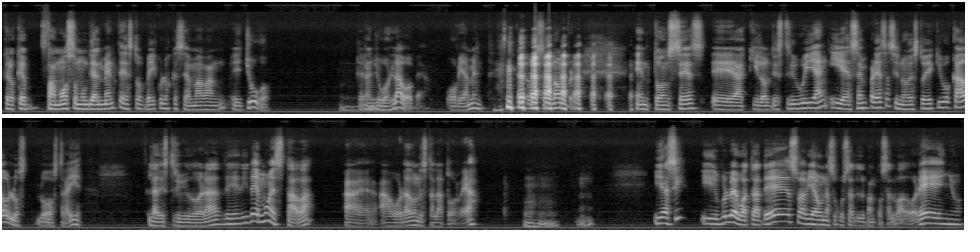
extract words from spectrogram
creo que famoso mundialmente estos vehículos que se llamaban eh, Yugo, eran yugoslavos, obviamente, su nombre. Entonces, eh, aquí los distribuían y esa empresa, si no estoy equivocado, los, los traía. La distribuidora de Didemo estaba ah, ahora donde está la Torre A. Y así, y luego atrás de eso había una sucursal del Banco Salvadoreño.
